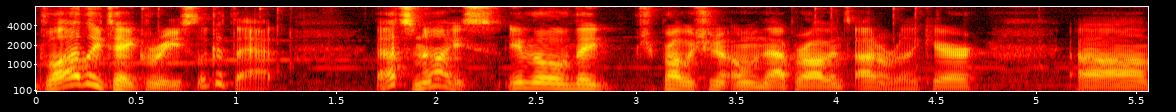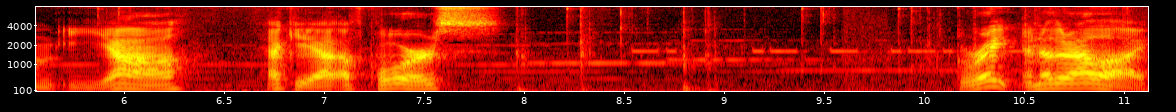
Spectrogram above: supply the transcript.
gladly take Greece. Look at that. That's nice. Even though they should, probably shouldn't own that province. I don't really care. Um, yeah. Heck yeah, of course. Great, another ally.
